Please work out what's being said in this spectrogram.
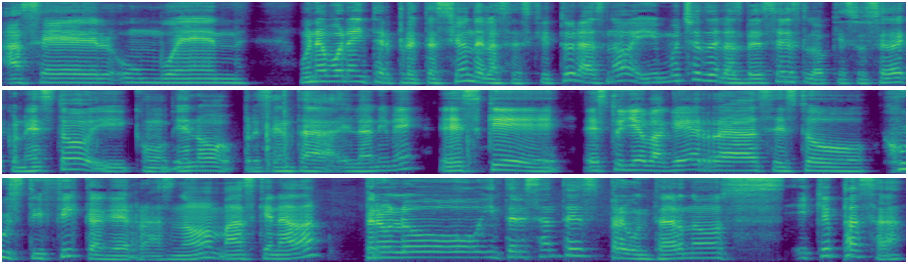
hacer un buen una buena interpretación de las escrituras, ¿no? Y muchas de las veces lo que sucede con esto, y como bien lo presenta el anime, es que esto lleva guerras, esto justifica guerras, ¿no? Más que nada. Pero lo interesante es preguntarnos, ¿y qué pasa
